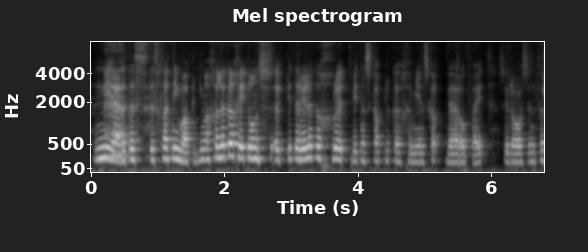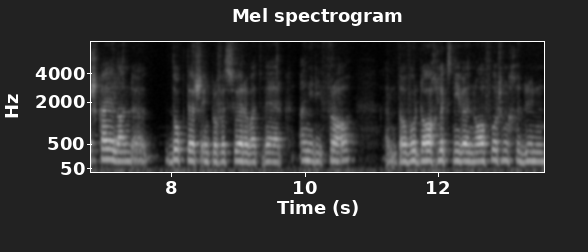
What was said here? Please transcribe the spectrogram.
Nee, dit is dis glad nie maklik nie, maar gelukkig het ons het 'n redelike groot wetenskaplike gemeenskap wêreldwyd. So daar's in verskeie lande dokters en professore wat werk aan hierdie vrae Um, daar word daagliks nuwe navorsing gedoen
